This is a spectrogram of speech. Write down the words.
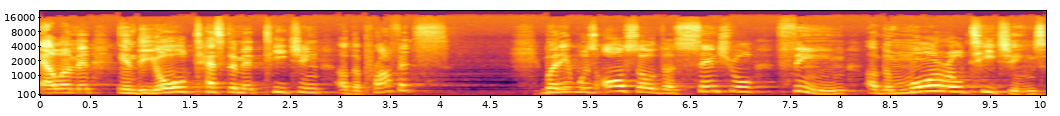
element in the Old Testament teaching of the prophets, but it was also the central theme of the moral teachings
